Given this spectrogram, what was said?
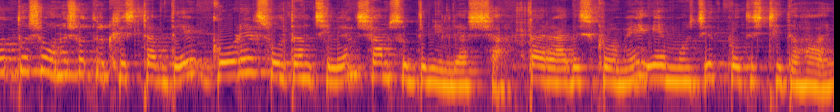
চোদ্দশো উনসত্তর খ্রিস্টাব্দে গৌড়ের সুলতান ছিলেন শামসুদ্দিন ইলিয়াস শাহ। তার আদেশক্রমে এ মসজিদ প্রতিষ্ঠিত হয়।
